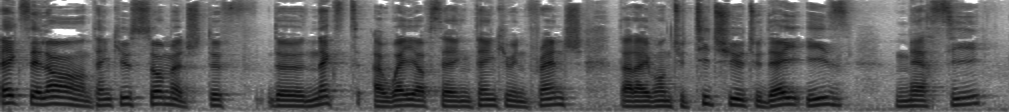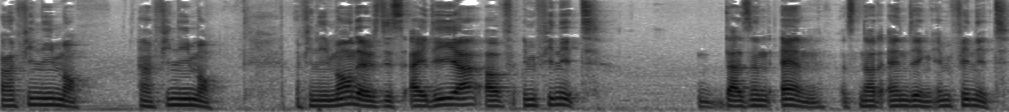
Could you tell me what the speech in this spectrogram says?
Excellent. Thank you so much. The, the next way of saying thank you in French that I want to teach you today is Merci infiniment. Infiniment. Infiniment, there's this idea of infinite. Doesn't end. It's not ending. Infinite.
